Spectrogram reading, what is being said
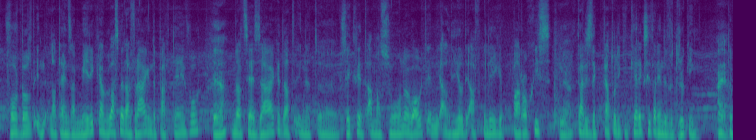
Bijvoorbeeld in Latijns-Amerika was men daar vragende partij voor. Ja. Omdat zij zagen dat in het, eh, zeker in het Amazonewoud en die, al heel die afgelegen parochies, Ja. daar is de katholieke kerk zit daar in de verdrukking. Ah. De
